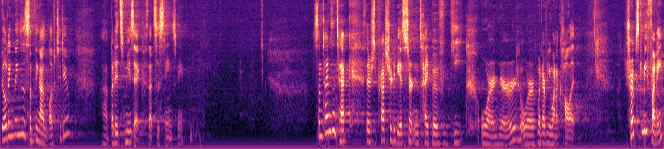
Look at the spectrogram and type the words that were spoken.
Building things is something I love to do, uh, but it's music that sustains me. Sometimes in tech, there's pressure to be a certain type of geek or nerd or whatever you want to call it. Tropes can be funny,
